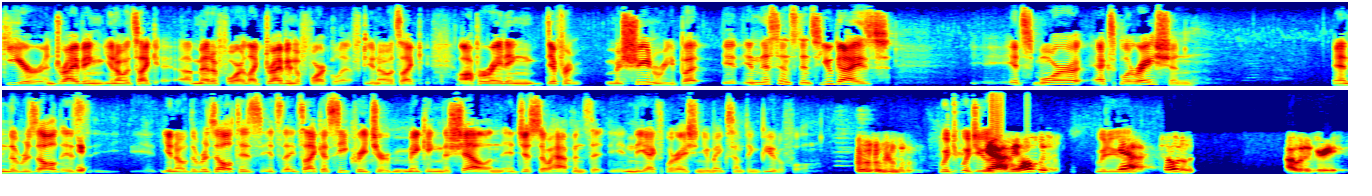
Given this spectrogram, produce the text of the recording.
gear and driving, you know, it's like a metaphor like driving a forklift, you know, it's like operating different machinery, but it, in this instance you guys it's more exploration and the result is yeah you know the result is it's it's like a sea creature making the shell, and it just so happens that in the exploration you make something beautiful. would would you? Yeah, I mean, hopefully. Would you? Yeah, totally. I would agree.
